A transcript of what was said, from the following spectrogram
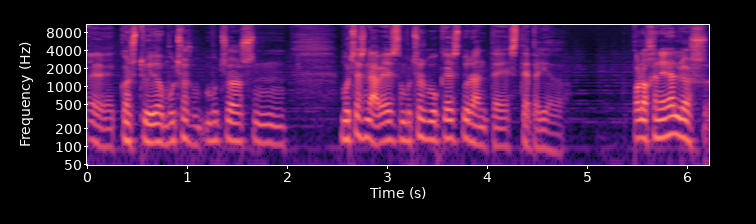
eh, construido muchos, muchos, mm, muchas naves, muchos buques durante este periodo. Por lo general los,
